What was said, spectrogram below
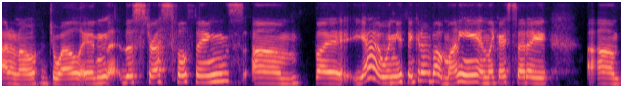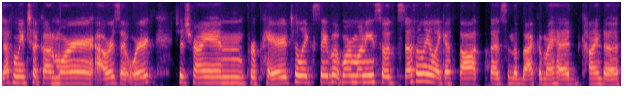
I don't know, dwell in the stressful things. Um, but yeah, when you're thinking about money, and like I said, I um, definitely took on more hours at work to try and prepare to like save up more money. So it's definitely like a thought that's in the back of my head, kind of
